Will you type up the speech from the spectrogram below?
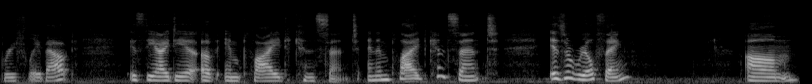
briefly about is the idea of implied consent. And implied consent is a real thing. Um,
